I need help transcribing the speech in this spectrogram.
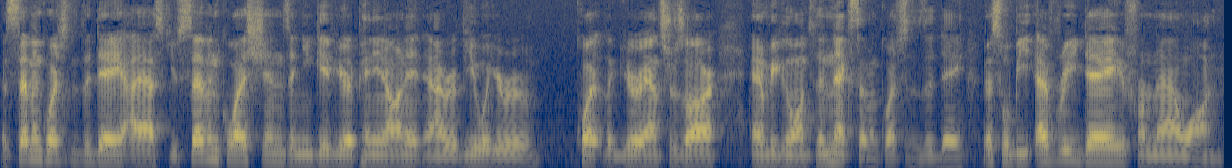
the 7 questions of the day, I ask you 7 questions and you give your opinion on it and I review what your like your answers are and we go on to the next 7 questions of the day. This will be every day from now on.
